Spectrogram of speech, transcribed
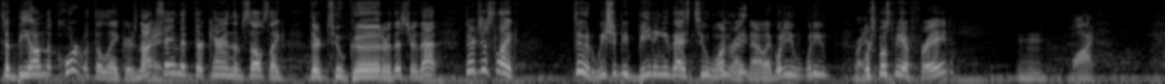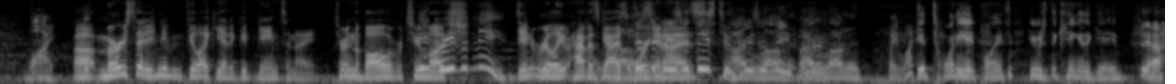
to be on the court with the Lakers. Not Right. saying that they're carrying themselves like they're too good or this or that. They're just like, dude, we should be beating you guys two one right now. Like, what do you? What do you? Right. We're supposed to be afraid. Mm-hmm. Why? Why? Uh, Murray said he didn't even feel like he had a good game tonight. Turned the ball over too He much. agrees with me. Didn't really have his guys love it. Disagrees with organized. these two. I Agrees with love me. it. I love it. Wait, what? He had 28 points. He was the king of the game. Yeah.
